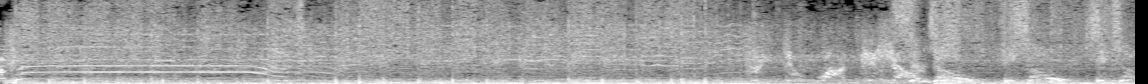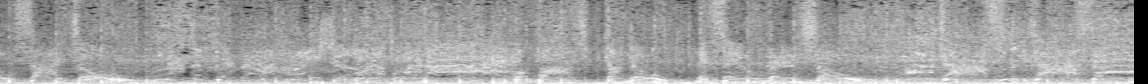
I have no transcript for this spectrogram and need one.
for Three, two, one, Kisho, Shicho, Saito. Massive desperation. Watch, Kano, Exhale, and Show. All the the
